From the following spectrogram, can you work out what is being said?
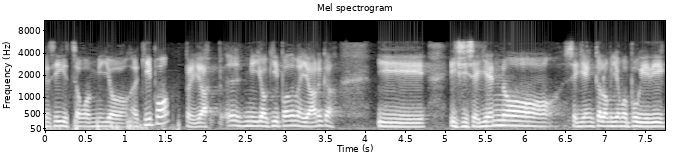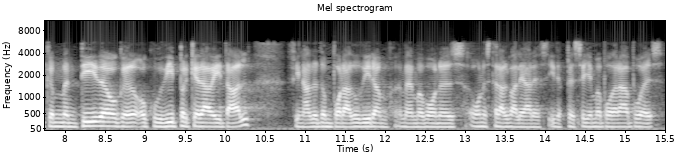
que sigui el segon millor equip, però jo és el millor equip de Mallorca. I, i si la gent, no, la gent que potser me pugui dir que és mentida o que, o que ho dic per quedar i tal, final de temporada ho direm, a veure on, on estarà el Baleares i després la gent me podrà pues,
